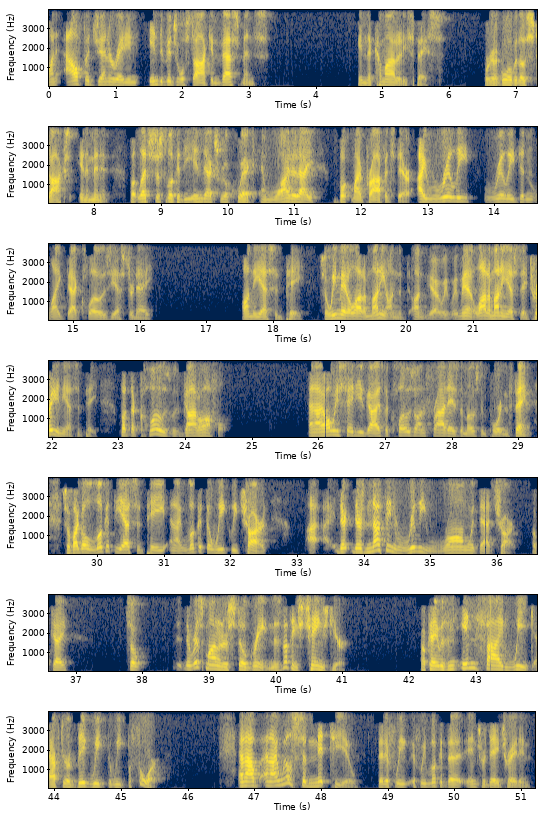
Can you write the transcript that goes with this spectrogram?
on alpha generating individual stock investments in the commodity space. We're going to go over those stocks in a minute. But let's just look at the index real quick. And why did I book my profits there? I really, really didn't like that close yesterday on the S&P. So we made a lot of money on the on uh, we, we made a lot of money yesterday trading the S&P, but the close was god awful. And I always say to you guys, the close on Friday is the most important thing. So if I go look at the S&P and I look at the weekly chart, I, there, there's nothing really wrong with that chart. Okay, so the risk monitor is still green. There's nothing's changed here. Okay, it was an inside week after a big week the week before. And I'll and I will submit to you that if we if we look at the intraday trading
